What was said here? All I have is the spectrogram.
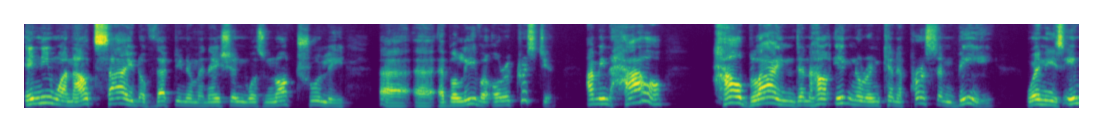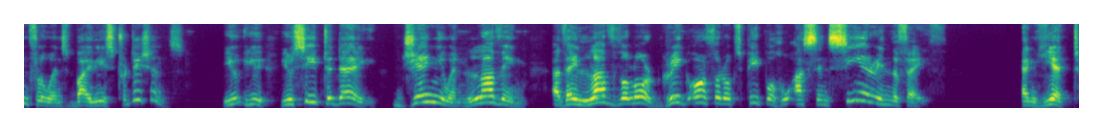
Anyone outside of that denomination was not truly uh, a believer or a Christian. I mean, how how blind and how ignorant can a person be when he's influenced by these traditions? You, you, you see today genuine, loving, uh, they love the Lord, Greek Orthodox people who are sincere in the faith, and yet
